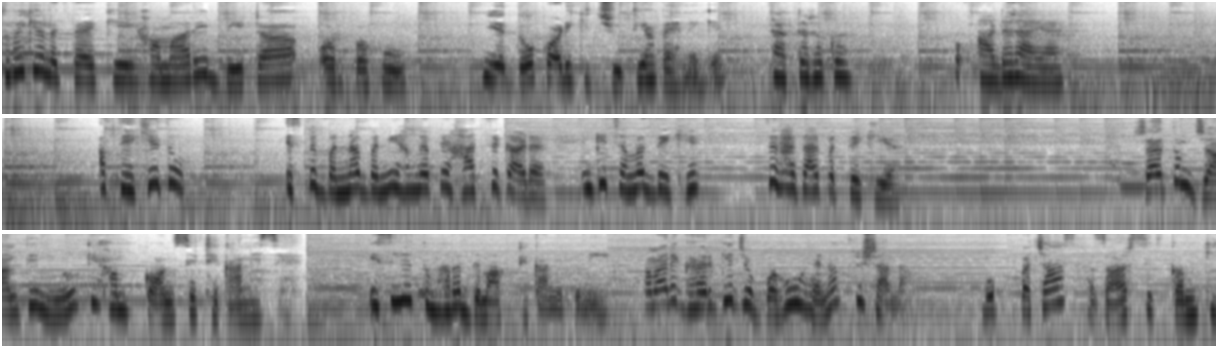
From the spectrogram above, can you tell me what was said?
तुम्हें क्या लगता है कि हमारे बेटा और बहू ये दो कौड़ी की जूतियाँ पहनेंगे? डॉक्टर हुकुम वो ऑर्डर आया है। अब देखिए तो इस पे बन्ना बन्नी हमने अपने हाथ से काटा है। इनकी चमक देखिए सिर्फ़ हज़ार पत्ते की है। शायद तुम जानती नहीं हो कि हम कौन से ठिकाने से हैं। इसलिए तुम्हारा दिमाग ठिकाने पे नहीं हमारे घर की जो बहू है ना त्रिशाला वो पचास हज़ार से कम की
